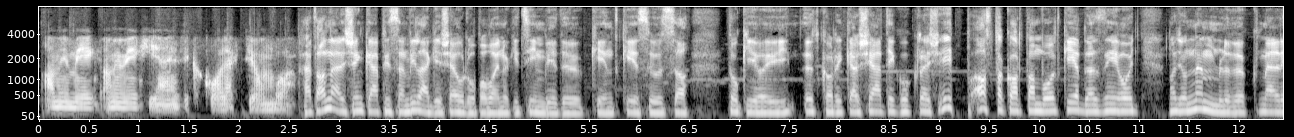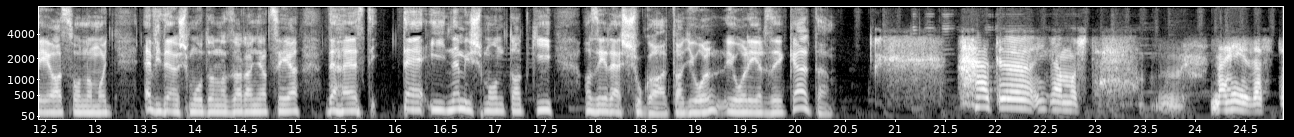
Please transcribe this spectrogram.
ami még, ami még hiányzik a kollekciómból. Hát annál is inkább, hiszen világ és Európa bajnoki címvédőként készülsz a tokiói ötkarikás játékokra, és épp azt akartam volt kérdezni, hogy nagyon nem lövök mellé azt mondom, hogy evidens módon az aranyacél, de ha ezt te így nem is mondtad ki, azért ezt sugaltad. Jól, jól érzékeltem? Hát igen, most mm, nehéz ezt,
